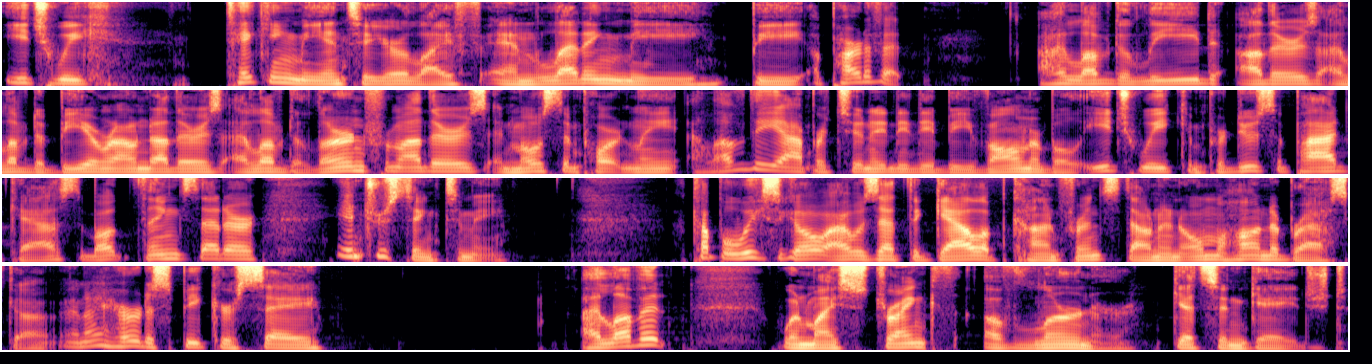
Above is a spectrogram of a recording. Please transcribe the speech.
each week taking me into your life and letting me be a part of it. I love to lead others. I love to be around others. I love to learn from others. And most importantly, I love the opportunity to be vulnerable each week and produce a podcast about things that are interesting to me. A couple weeks ago, I was at the Gallup conference down in Omaha, Nebraska, and I heard a speaker say, I love it when my strength of learner gets engaged,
